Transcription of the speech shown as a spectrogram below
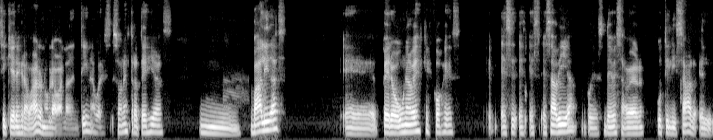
si quieres grabar o no grabar la dentina, pues son estrategias mm, válidas, eh, pero una vez que escoges eh, esa vía, pues debes saber utilizar el,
